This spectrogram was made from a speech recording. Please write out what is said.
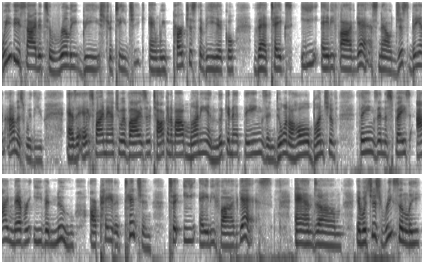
we decided to really be strategic and we purchased a vehicle that takes E85 gas. Now, just being honest with you, as an ex financial advisor, talking about money and looking at things and doing a whole bunch of things in the space, I never even knew or paid attention to E85 gas. And um, it was just recently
